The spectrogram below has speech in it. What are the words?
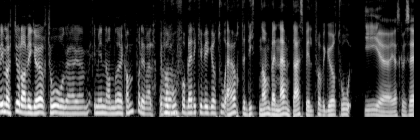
vi møtte jo da Vigør 2 eh, i min andre kamp for de vel. Ja, for Hvorfor ble det ikke Vigør 2? Jeg hørte ditt navn ble nevnt da jeg spilte for Vigør 2 i eh, jeg skal vi se,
